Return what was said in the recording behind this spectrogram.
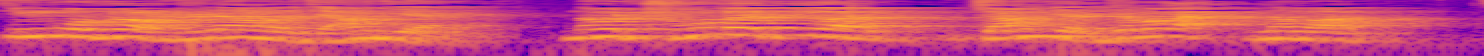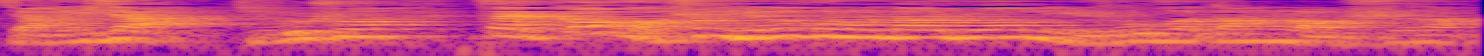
经过费老师这样的讲解，那么除了这个讲解之外，那么讲一下，比如说在高考升学的过程当中，你如何当老师呢？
